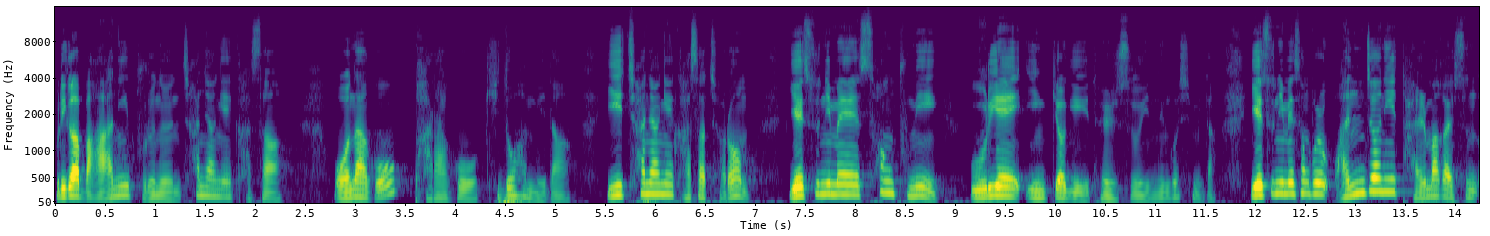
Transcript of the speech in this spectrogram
우리가 많이 부르는 찬양의 가사, 원하고 바라고 기도합니다. 이 찬양의 가사처럼 예수님의 성품이 우리의 인격이 될 수 있는 것입니다. 예수님의 성품을 완전히 닮아갈 수는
